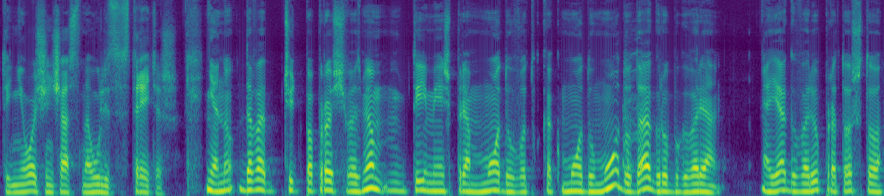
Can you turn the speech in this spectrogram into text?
ты не очень часто на улице встретишь. Не, ну давай чуть попроще возьмем. Ты имеешь прям моду, вот как моду-моду, да, грубо говоря. А я говорю про то, что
